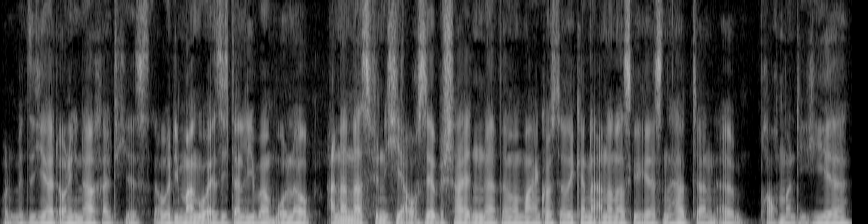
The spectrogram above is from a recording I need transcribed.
und mit Sicherheit auch nicht nachhaltig ist. Aber die Mango esse ich dann lieber im Urlaub. Ananas finde ich hier auch sehr bescheiden. Ne? Wenn man mal in Costa Rica eine Ananas gegessen hat, dann äh, braucht man die hier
